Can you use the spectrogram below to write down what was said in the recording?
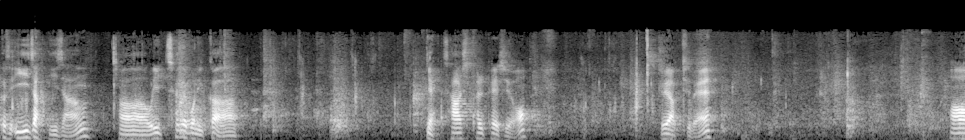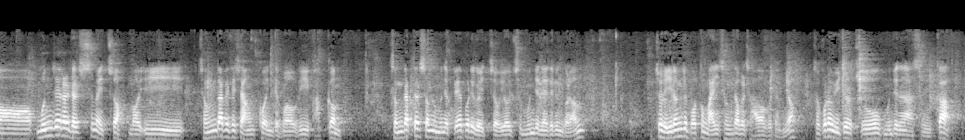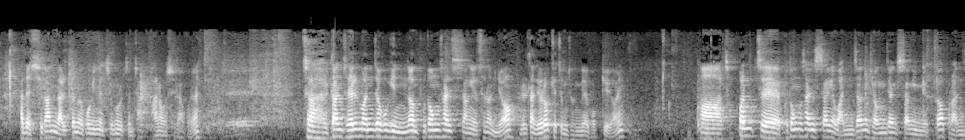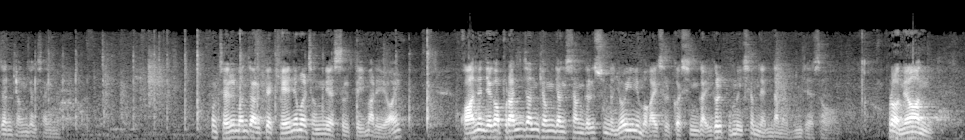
할 것은 2장, 2장. 어, 우리 책에 보니까, 예, 48페이지요. 요약집에. 어, 문제를 낼 수는 있죠. 뭐, 이, 정답이 되지 않고, 이제 뭐, 우리 가끔 정답될 수 없는 문제 빼버리고 있죠. 요, 지금 문제 내드린 거는. 저는 이런 게 보통 많이 정답을 좌우하거든요. 그래서 그런 위주로 쭉 문제 내놨으니까 하여튼 시간 날 때면 거기 있는 질문을 좀잘 봐놓으시라고요. 자, 일단 제일 먼저 거기 있는 부동산 시장에서는요. 일단 이렇게 좀 정리해 볼게요. 아, 첫 번째 부동산 시장이 완전 경쟁 시장입니까? 불완전 경쟁 시장입니까? 그럼 제일 먼저 할게 개념을 정리했을 때 이 말이에요. 과연 얘가 불안전 경쟁 시장 될 수 있는 요인이 뭐가 있을 것인가 이걸 분명히 시험 낸다는 문제에서 그러면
